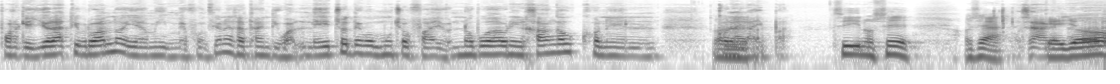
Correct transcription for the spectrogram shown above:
Porque yo la estoy probando y a mí me funciona exactamente igual. De hecho, tengo muchos fallos. No puedo abrir Hangouts con el, con el iPad. Sí, no sé. O sea, O sea, que yo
